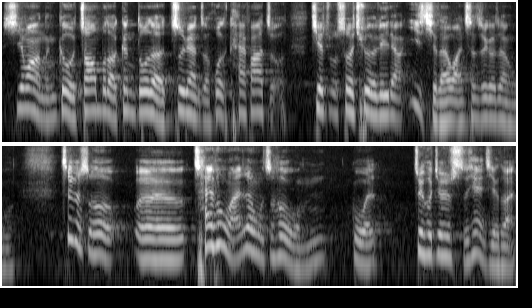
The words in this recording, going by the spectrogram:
希望能够招募到更多的志愿者或者开发者，借助社区的力量一起来完成这个任务。这个时候，呃，拆分完任务之后，我们我最后就是实现阶段，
